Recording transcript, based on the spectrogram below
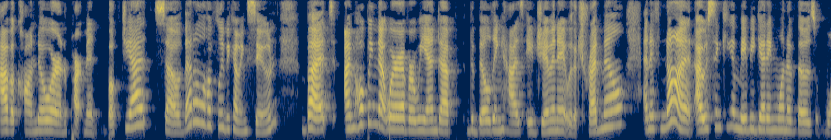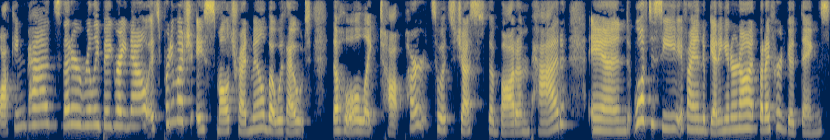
have a condo or an apartment booked yet. So that'll hopefully be coming soon. But I'm hoping that wherever we end up, the building has a gym in it with a treadmill. And if not, I was thinking of maybe getting one of those walking pads that are really big right now. It's pretty much a small treadmill, but without the whole like top part. So it's just the bottom pad. And we'll have to see if I end up getting it or not, but I've heard good things.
